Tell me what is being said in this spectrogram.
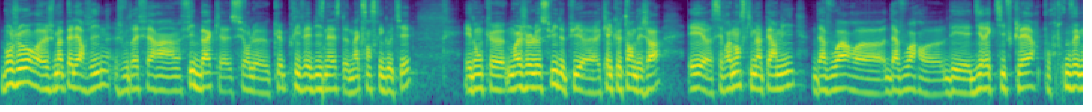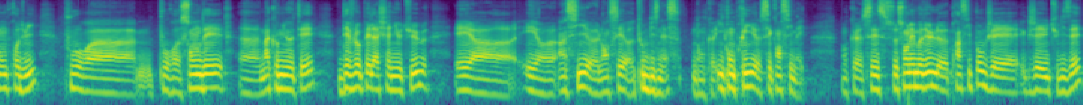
Bonjour, euh, je m'appelle Erwin. Je voudrais faire un feedback sur le club privé business de Maxence Rigotier. Et donc, euh, moi, je le suis depuis euh, quelques temps déjà. Et c'est vraiment ce qui m'a permis d'avoir des directives claires pour trouver mon produit, pour, pour sonder ma communauté, développer la chaîne YouTube et, et ainsi lancer tout le business, donc y compris séquence email. Donc, euh, ce sont les modules principaux que j'ai utilisés,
